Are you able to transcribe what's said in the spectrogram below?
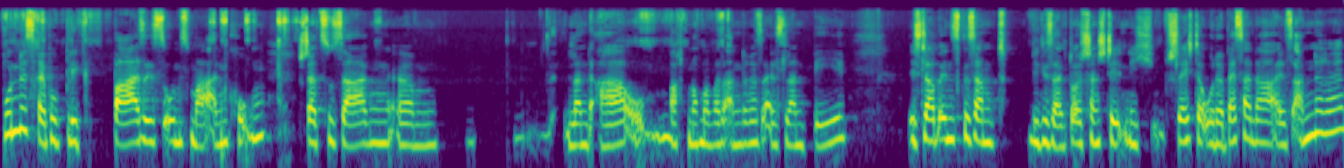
Bundesrepublik-Basis uns mal angucken, statt zu sagen, ähm, Land A macht nochmal was anderes als Land B. Ich glaube insgesamt, wie gesagt, Deutschland steht nicht schlechter oder besser da als andere.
